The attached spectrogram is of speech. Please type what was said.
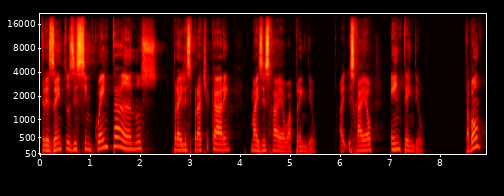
350 anos para eles praticarem, mas Israel aprendeu. Israel entendeu. Tá bom?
